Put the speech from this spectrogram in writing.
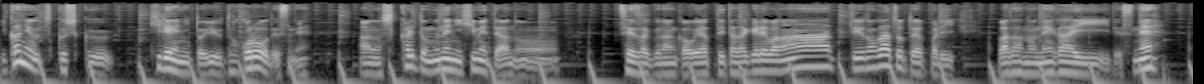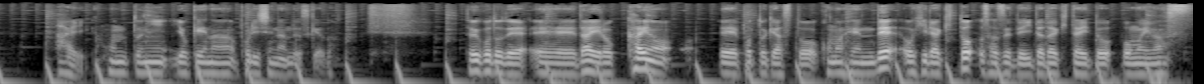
いかに美しく、綺麗にというところをですね、あの、しっかりと胸に秘めて、あの、制作なんかをやっていただければなーっていうのが、ちょっとやっぱり、和田の願いですね。はい。本当に余計なポリシーなんですけど。ということで、えー、第6回の、えー、ポッドキャスト、この辺でお開きとさせていただきたいと思います。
